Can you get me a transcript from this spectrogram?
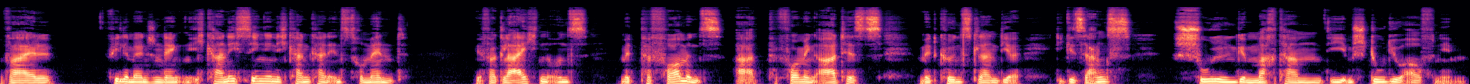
Weil viele Menschen denken, ich kann nicht singen, ich kann kein Instrument. Wir vergleichen uns mit Performance Art, Performing Artists, mit Künstlern, die die Gesangsschulen gemacht haben, die im Studio aufnehmen.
